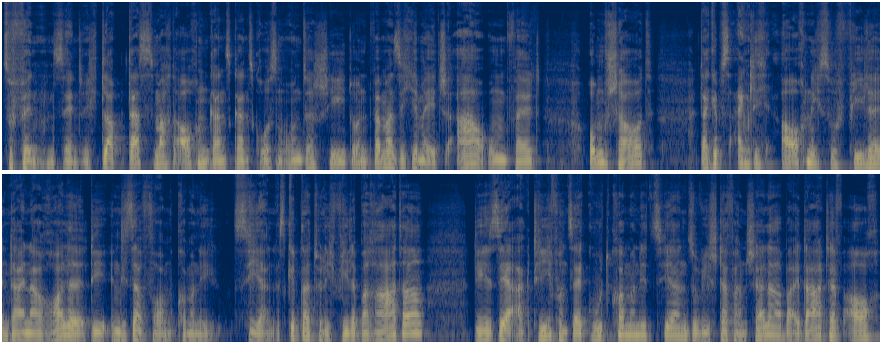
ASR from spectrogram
zu finden sind. Ich glaube, das macht auch einen ganz, ganz großen Unterschied. Und wenn man sich im HR-Umfeld umschaut, da gibt es eigentlich auch nicht so viele in deiner Rolle, die in dieser Form kommunizieren. Es gibt natürlich viele Berater, die sehr aktiv und sehr gut kommunizieren, so wie Stefan Scheller bei Datev auch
